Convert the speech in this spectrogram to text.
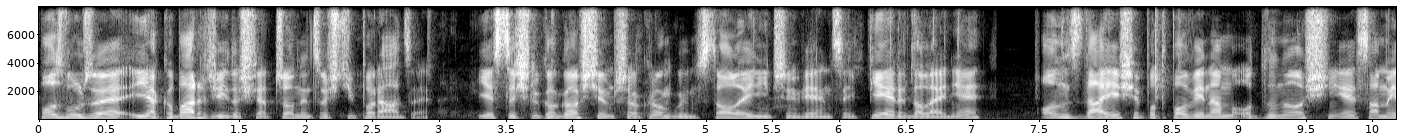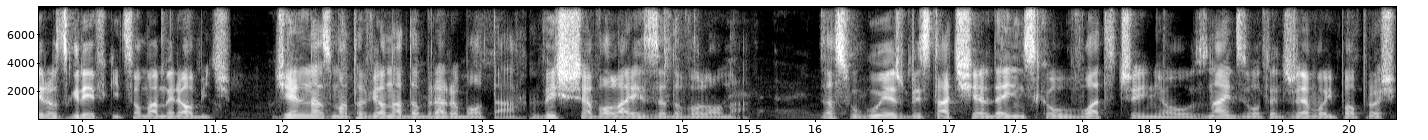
Pozwól, że jako bardziej doświadczony coś ci poradzę. Jesteś tylko gościem przy okrągłym stole i niczym więcej. Pierdolenie. On zdaje się podpowie nam odnośnie samej rozgrywki, co mamy robić. Dzielna, zmatowiona, dobra robota. Wyższa wola jest zadowolona. Zasługujesz, by stać się eldeńską władczynią. Znajdź złote drzewo i poproś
